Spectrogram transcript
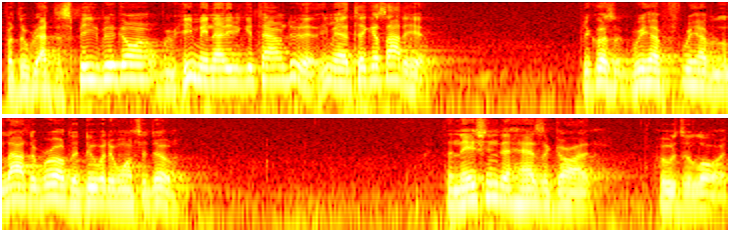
But the, at the speed we're going, he may not even get time to do that. He may have to take us out of here. Because we have, we have allowed the world to do what it wants to do. The nation that has a God who's the Lord.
